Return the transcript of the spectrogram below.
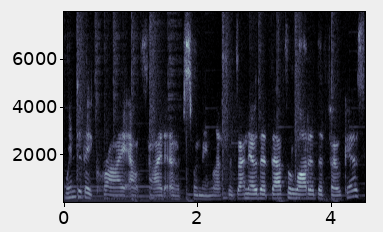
when do they cry outside of swimming lessons? I know that that's a lot of the focus,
